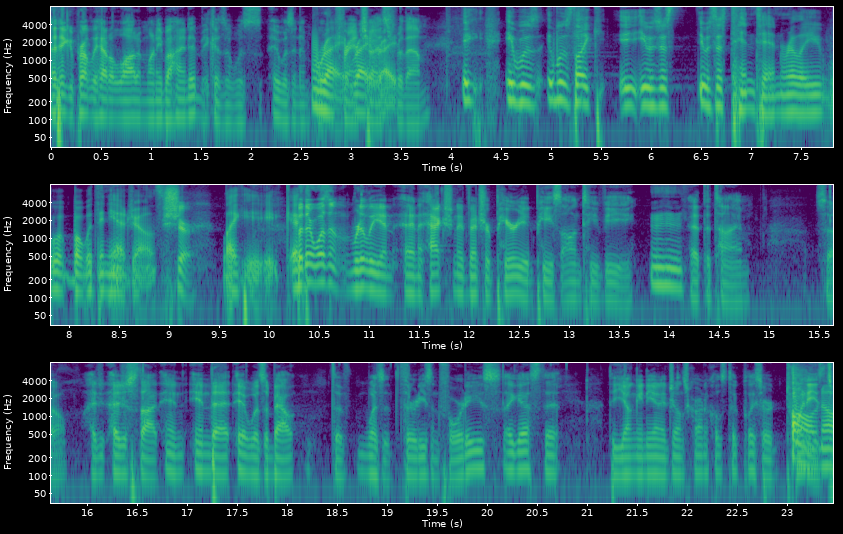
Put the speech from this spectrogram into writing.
I think it probably had a lot of money behind it because it was it was an important Right, right, franchise right. for them. It, it was it was like it, it was just it was just Tintin really, but with Indiana Jones. Sure. Like, it, But there wasn't really an, an action adventure period piece on TV Mhm. at the time. So I, I just thought in, in that it was about the was it 30s and 40s I guess that the young Indiana Jones Chronicles took place or 20s oh no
